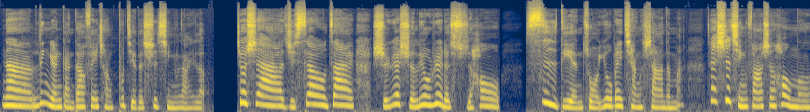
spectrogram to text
那令人感到非常不解的事情来了，就是啊，Giselle 在十月十六日的时候四点左右被枪杀的嘛。在事情发生后呢，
